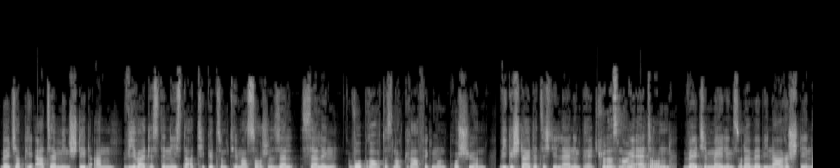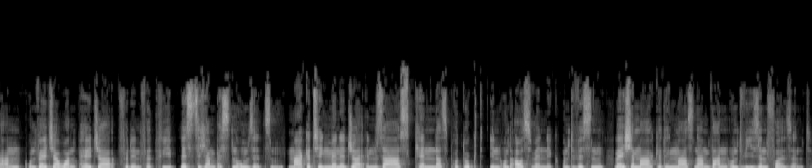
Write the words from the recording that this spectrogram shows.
Welcher PR-Termin steht an? Wie weit ist der nächste Artikel zum Thema Social Selling? Wo braucht es noch Grafiken und Broschüren? Wie gestaltet sich die Landingpage für das neue Add-on? Welche Mailings oder Webinare stehen an? Und welcher One-Pager für den Vertrieb lässt sich am besten umsetzen? Marketing-Manager im SaaS kennen das Produkt in- und auswendig und wissen, welche Marketingmaßnahmen wann und wie sinnvoll sind.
